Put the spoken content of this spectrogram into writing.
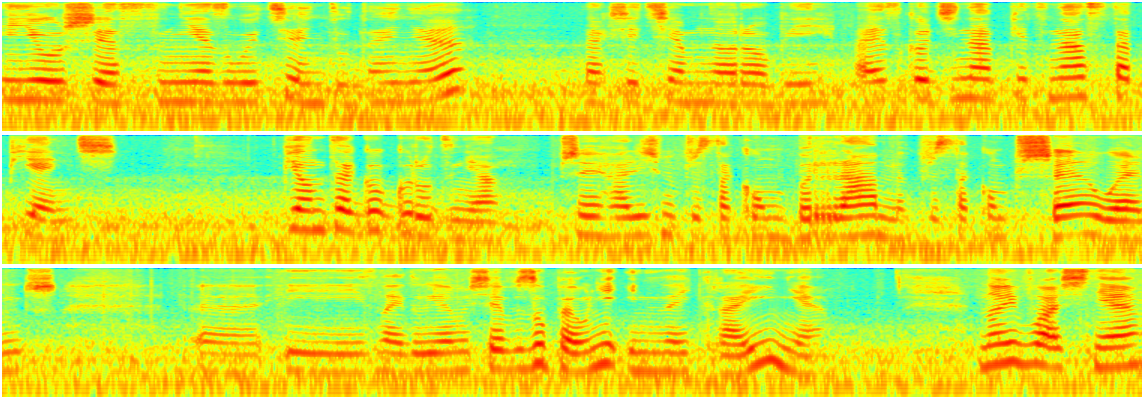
i już jest niezły cień tutaj, nie? Tak się ciemno robi. A jest godzina 15.05. 5 grudnia. Przejechaliśmy przez taką bramę, przez taką przełęcz e, i znajdujemy się w zupełnie innej krainie. No i właśnie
